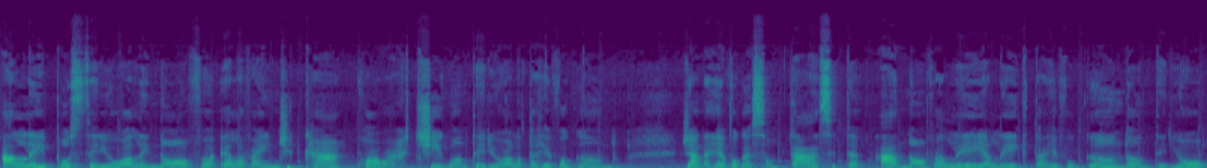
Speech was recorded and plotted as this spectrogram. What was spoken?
a lei posterior, a lei nova, ela vai indicar qual artigo anterior ela está revogando. Já na revogação tácita, a nova lei, a lei que está revogando a anterior,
